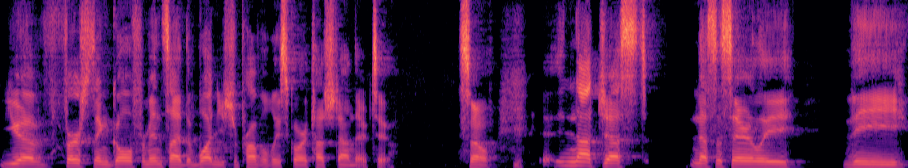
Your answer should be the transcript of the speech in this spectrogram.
you have first and goal from inside the one. You should probably score a touchdown there too. So, not just necessarily the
